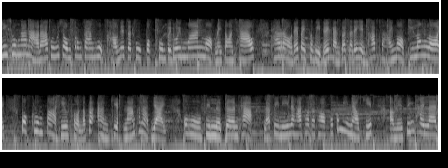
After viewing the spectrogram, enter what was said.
ยิ่งช่วงหน้าหนาวนะคะคุณผู้ชมตรงกลางหุบเขาเนี่ยจะถูกปกคลุมไปด้วยม่านหมอกในตอนเช้า ถ้าเราได้ไปสวีทด้วยกันก็จะได้เห็นภาพสายหมอกที่ล่องลอย ปกคลุมป่าทิวสนแล้วก็อ่างเก็บน้ำขนาดใหญ่ โอ้โห ฟินเหลือเกินค่ะ และปีนี้นะคะทททเขาก็มีแนวคิด Amazing Thailand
